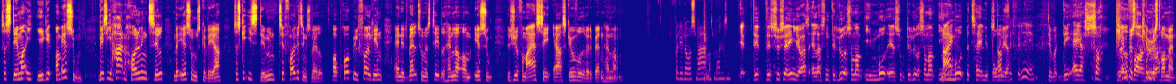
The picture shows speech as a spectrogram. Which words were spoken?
så stemmer I ikke om SU'en. Hvis I har en holdning til, hvad SU'en skal være, så skal I stemme til folketingsvalget. Og prøv at bilde folk ind, at et valg til universitetet handler om SU. Det synes jeg for mig at se er skævvridet, hvad debatten handler om. Du får lige lov at svare, Anders Mortensen. Ja, det, det synes jeg egentlig også. Eller sådan, det lyder som om, I er imod SU. Det lyder som om, I er Nej. imod betalelige Stop. boliger. Selvfølgelig ikke. Det var, Det er jeg så glad kæmpe, for at kæmpe høre. strømmand.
